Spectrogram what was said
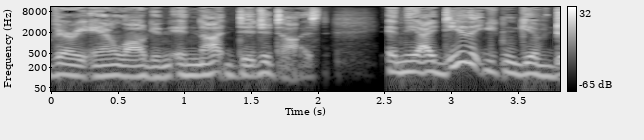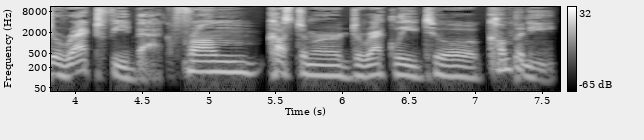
very analog and, and not digitized. And the idea that you can give direct feedback from customer directly to a company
